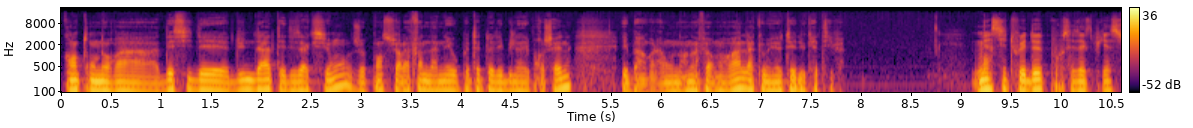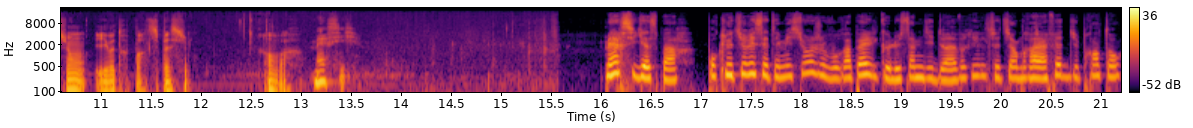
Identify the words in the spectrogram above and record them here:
quand on aura décidé d'une date et des actions, je pense sur la fin de l'année ou peut-être le début de l'année prochaine, et eh ben voilà, on en informera la communauté éducative. Merci tous les deux pour ces explications et votre participation. Au revoir. Merci. Merci Gaspard. Pour clôturer cette émission, je vous rappelle que le samedi 2 avril se tiendra la fête du printemps,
